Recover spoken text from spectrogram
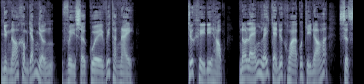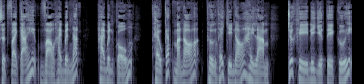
nhưng nó không dám nhận vì sợ quê với thằng này. Trước khi đi học, nó lén lấy chai nước hoa của chị nó, xịt xịt vài cái vào hai bên nách, hai bên cổ, theo cách mà nó thường thấy chị nó hay làm trước khi đi dự tiệc cưới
